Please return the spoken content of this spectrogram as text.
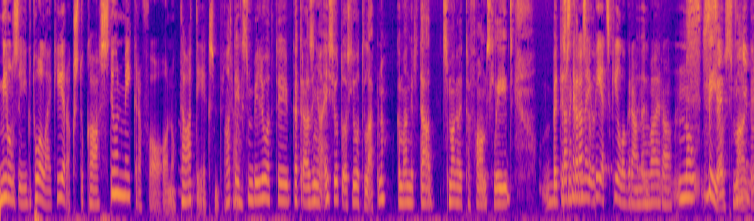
milzīgu tolaik ierakstu kasti un mikrofonu? Tā attieksme. Attieksme bija ļoti, katrā ziņā es jūtos ļoti lepna, ka man ir tāds magnetofons līdzi. Bet Tas es nekad nekas, nejūt... ka 5 kg vairāk. Nu, bija jau smagi.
